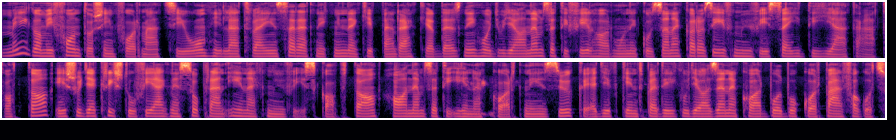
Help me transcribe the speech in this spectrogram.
Még ami fontos információ, illetve én szeretnék mindenképpen rákérdezni, hogy ugye a Nemzeti Filharmonikus Zenekar az év művészei díját átadta, és ugye Kristófi Ágnes szoprán énekművész kapta, ha a Nemzeti Énekkart nézzük, egyébként pedig ugye a zenekarból Bokor Pál Fagot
